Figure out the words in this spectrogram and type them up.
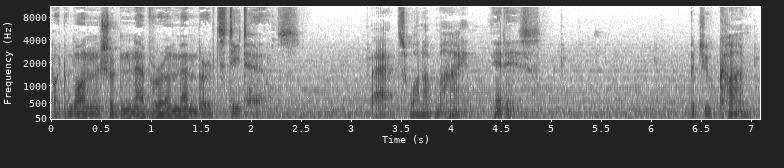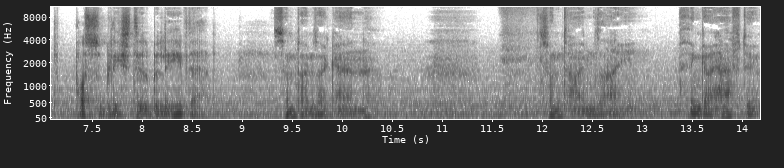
but one should never remember its details. That's one of mine. It is. But you can't possibly still believe that. Sometimes I can. Sometimes I think I have to.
